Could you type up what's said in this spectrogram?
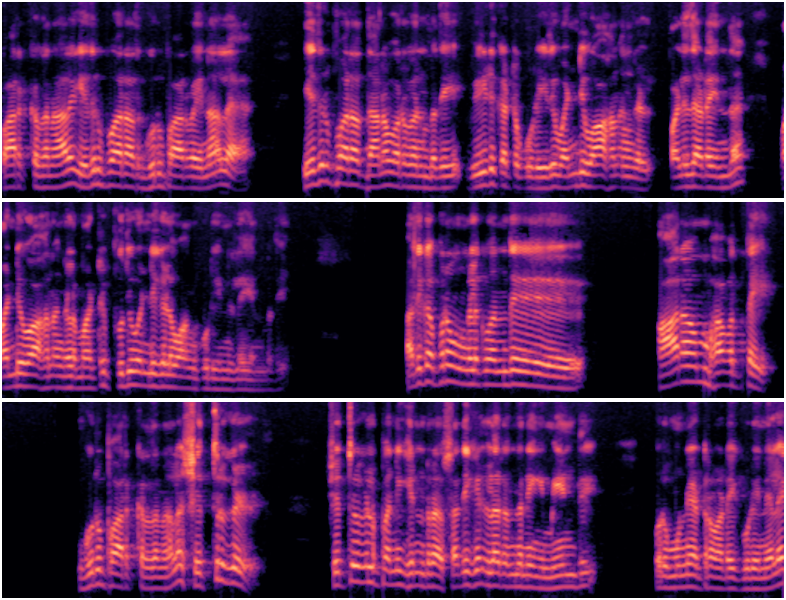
பார்க்கறதுனால எதிர்பாராத குரு பார்வையினால் எதிர்பாராத தனவரவு என்பதை வீடு கட்டக்கூடியது வண்டி வாகனங்கள் பழுதடைந்த வண்டி வாகனங்களை மாற்றி புது வண்டிகளை வாங்கக்கூடிய நிலை என்பது. அதுக்கப்புறம் உங்களுக்கு வந்து ஆறாம் பாவத்தை குரு பார்க்கறதுனால சத்ருகள் சத்ருகள் பண்ணுகின்ற சதிகளில் இருந்து நீங்கள் மீண்டு ஒரு முன்னேற்றம் அடையக்கூடிய நிலை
